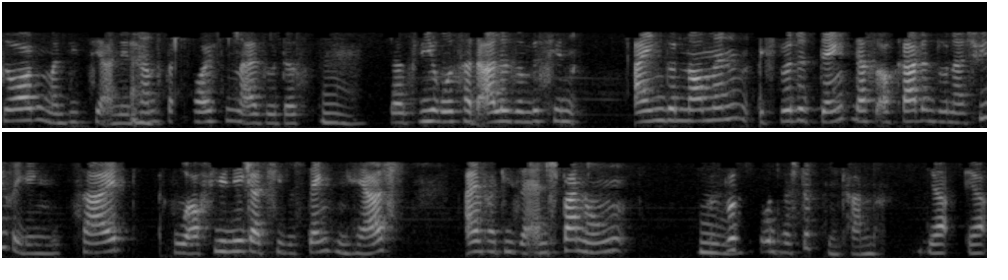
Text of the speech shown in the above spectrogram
Sorgen. Man sieht es ja an den Hamsterkäufen. Also das, mhm. das Virus hat alle so ein bisschen eingenommen. Ich würde denken, dass auch gerade in so einer schwierigen Zeit, wo auch viel negatives Denken herrscht, einfach diese Entspannung mhm. wirklich unterstützen kann. Ja, ja.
